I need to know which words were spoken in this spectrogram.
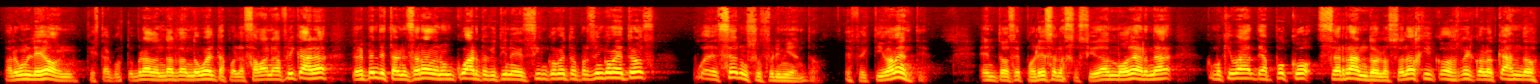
para un león que está acostumbrado a andar dando vueltas por la sabana africana, de repente estar encerrado en un cuarto que tiene 5 metros por 5 metros puede ser un sufrimiento, efectivamente. Entonces, por eso la sociedad moderna como que va de a poco cerrando los zoológicos, recolocando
